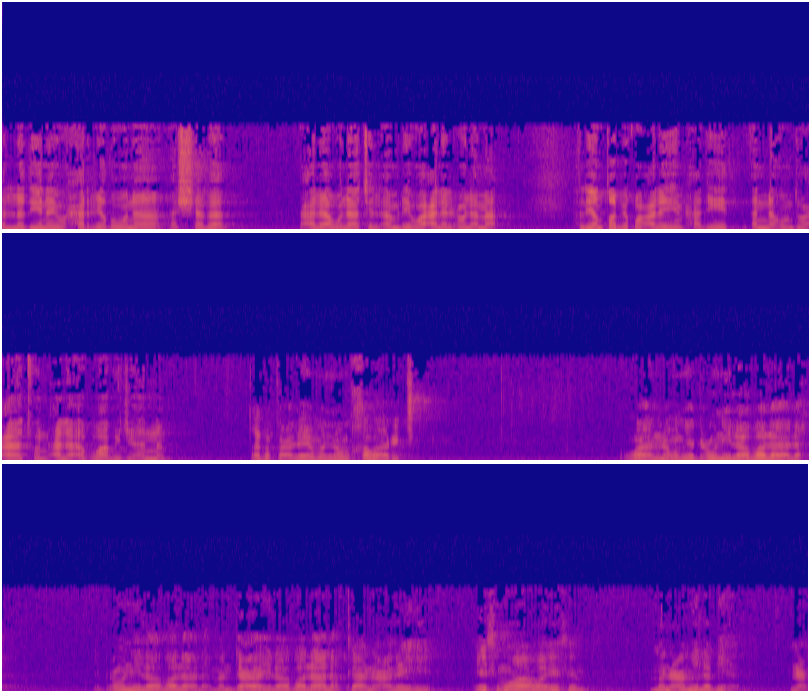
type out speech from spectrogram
الذين يحرضون الشباب على ولاة الأمر وعلى العلماء. هل ينطبق عليهم حديث أنهم دعاة على أبواب جهنم؟ طبق عليهم أنهم خوارج وأنهم يدعون إلى ضلالة. يدعون إلى ضلالة. من دعا إلى ضلالة كان عليه إثمها وإثم من عمل بها. نعم.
